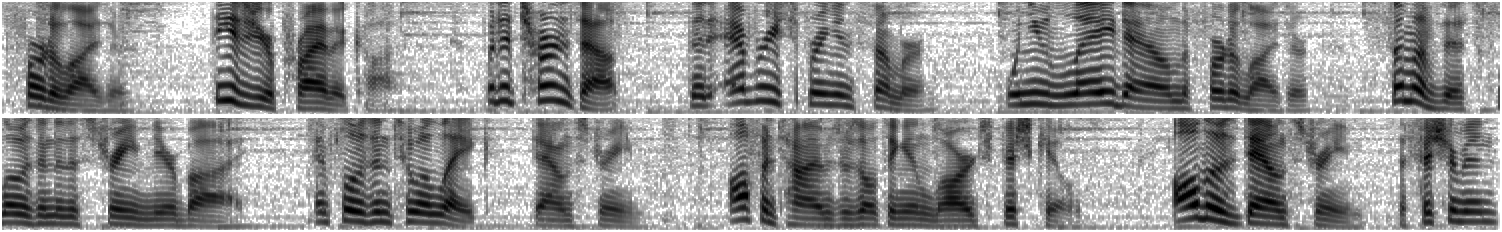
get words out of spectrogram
fertilizer. These are your private costs. But it turns out that every spring and summer, when you lay down the fertilizer, some of this flows into the stream nearby and flows into a lake downstream, oftentimes resulting in large fish kills. All those downstream, the fishermen,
